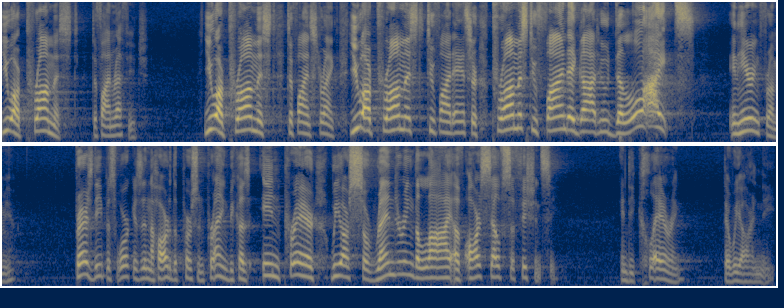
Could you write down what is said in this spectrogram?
you are promised to find refuge. You are promised to find strength. You are promised to find answer. Promised to find a God who delights in hearing from you. Prayer's deepest work is in the heart of the person praying because in prayer we are surrendering the lie of our self sufficiency and declaring that we are in need.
